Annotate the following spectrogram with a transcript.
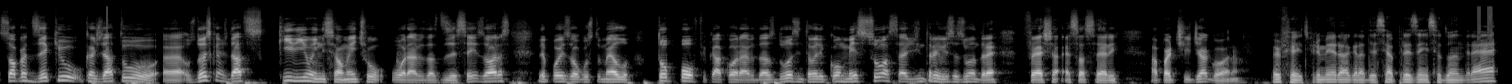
Só para dizer que o candidato, é, os dois candidatos queriam inicialmente o, o, horário das 16 horas, depois o Augusto Melo topou ficar com o horário das duas, então ele começou a série de entrevistas e o André fecha essa série a partir de agora. Perfeito. Primeiro, agradecer a presença do André.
